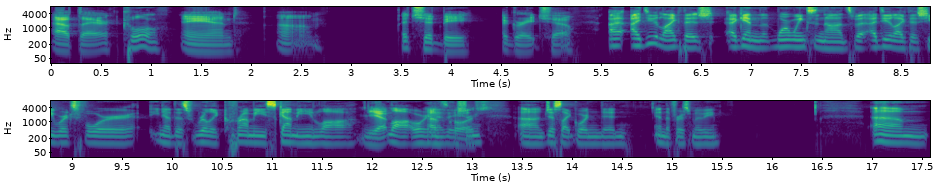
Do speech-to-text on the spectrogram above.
out there, Cool. and um, it should be a great show. I, I do like that. She, again, more winks and nods, but I do like that she works for you know this really crummy, scummy law Yep, law organization, um, just like Gordon did in the first movie. Um,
